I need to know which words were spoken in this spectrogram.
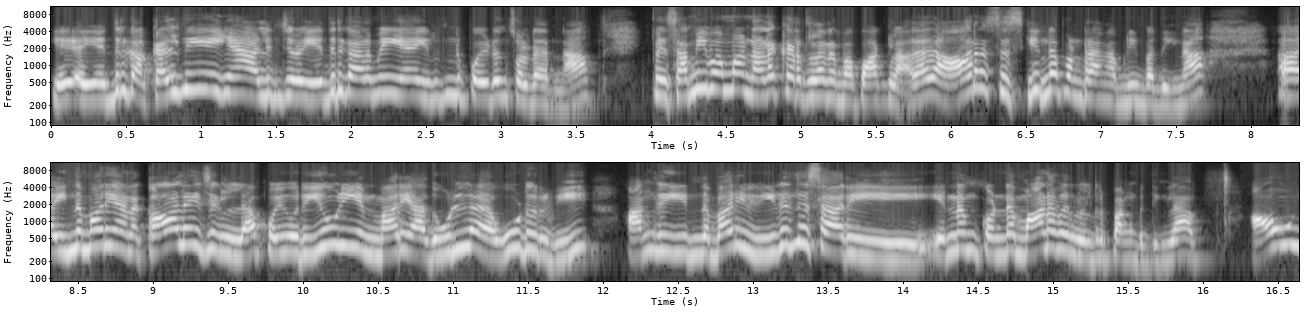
எ- எதிர்கா கல்வியே ஏன் அழிஞ்சிரும்? எதிர்காலமே ஏன் இருந்து போயிடும்னு சொல்றாருன்னா இப்ப சமீபமா நடக்கிறதுல நம்ம பார்க்கலாம். அதாவது ஆர்எஸ்எஸ் என்ன பண்றாங்க அப்படின்னு பாத்தீங்கன்னா இந்த மாதிரியான காலேஜுகளில் போய் ஒரு யூனியன் மாதிரி அது உள்ள ஊடுருவி அங்க இந்த மாதிரி இடதுசாரி எண்ணம் கொண்ட மாணவர்கள் இருப்பாங்க பாத்தீங்களா? அவங்க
